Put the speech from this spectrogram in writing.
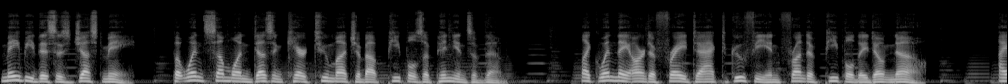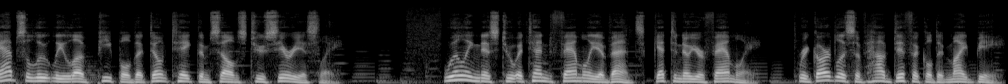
Maybe this is just me. But when someone doesn't care too much about people's opinions of them, like when they aren't afraid to act goofy in front of people they don't know. I absolutely love people that don't take themselves too seriously. Willingness to attend family events, get to know your family. Regardless of how difficult it might be.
